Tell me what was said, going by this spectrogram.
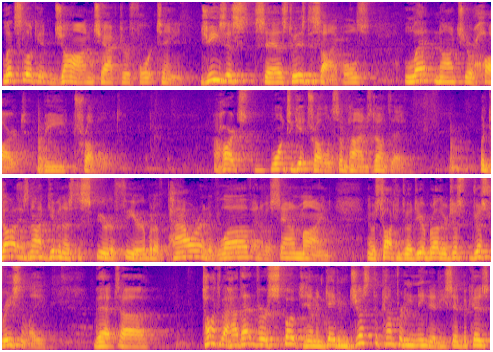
Let's look at John chapter 14. Jesus says to his disciples, Let not your heart be troubled. Our hearts want to get troubled sometimes, don't they? But God has not given us the spirit of fear, but of power and of love and of a sound mind. And I was talking to a dear brother just, just recently that uh, talked about how that verse spoke to him and gave him just the comfort he needed. He said, Because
